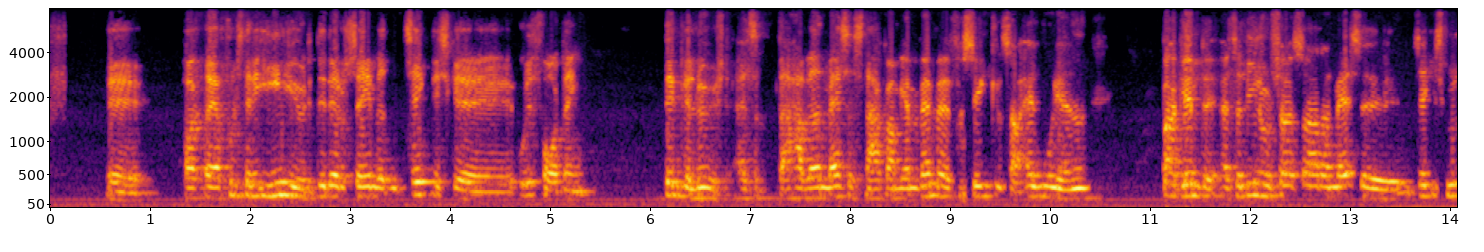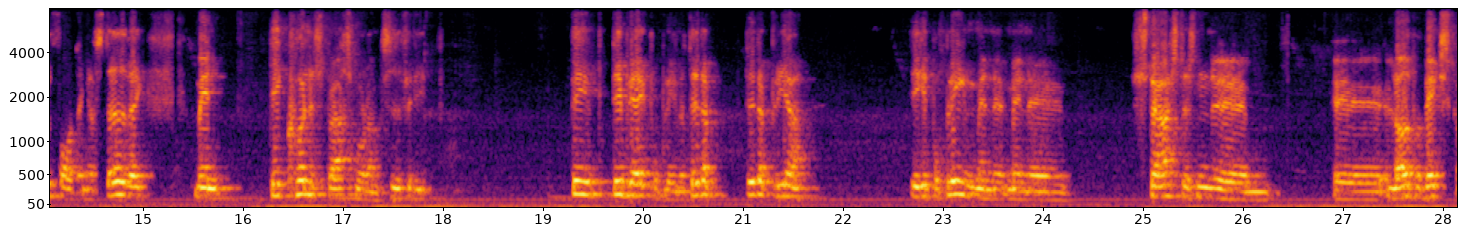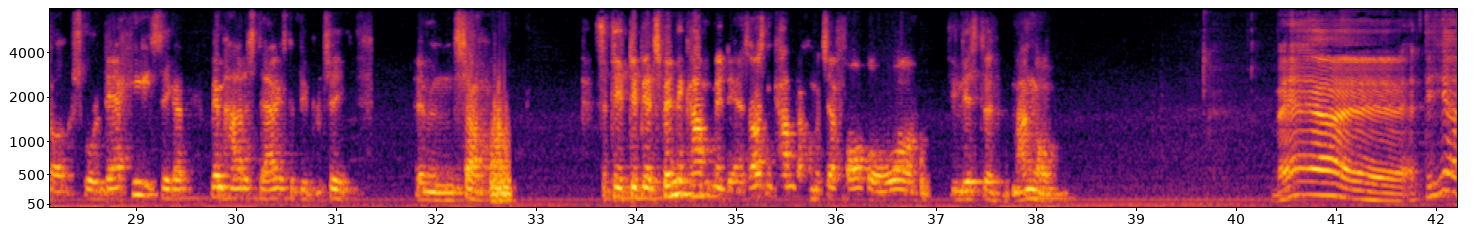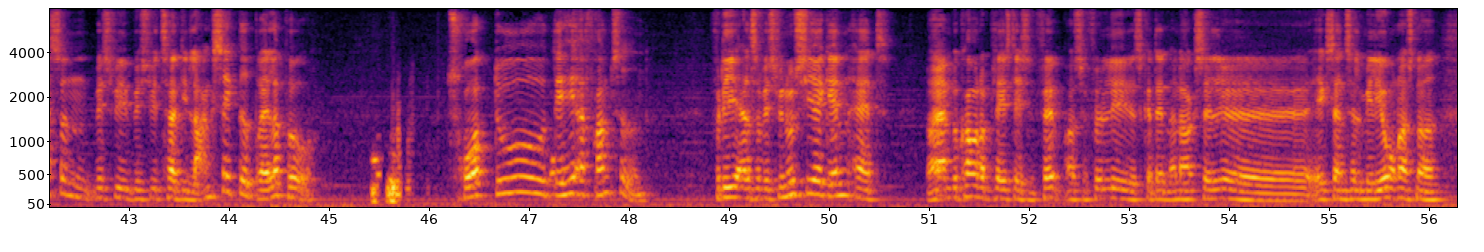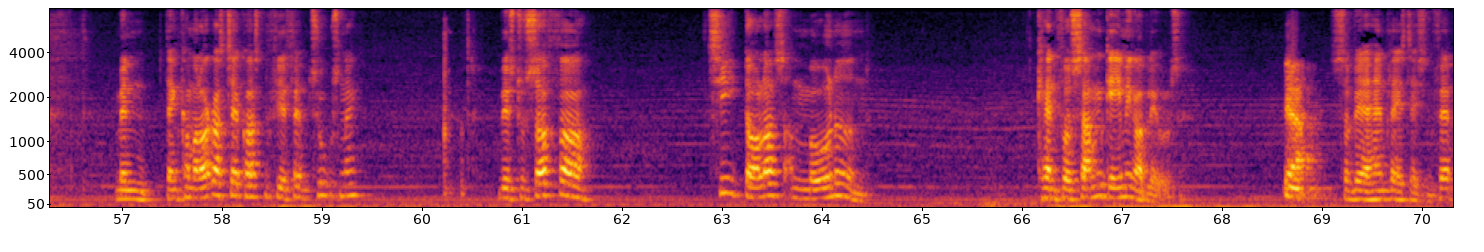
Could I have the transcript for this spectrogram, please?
Øh, og, og jeg er fuldstændig enig i det, det der du sagde med den tekniske øh, udfordring, den bliver løst. Altså, der har været en masse snak om, jamen hvad med forsinkelser og alt muligt andet. Bare glem det. Altså lige nu, så, så er der en masse øh, tekniske udfordringer stadigvæk, men det er kun et spørgsmål om tid, fordi det, det bliver ikke problemet. Det der, det, der bliver ikke et problem, men, øh, men øh, største sådan, øh, øh, lod på vækstskolen, det er helt sikkert, hvem har det stærkeste bibliotek. Øhm, så så det, det bliver en spændende kamp, men det er altså også en kamp, der kommer til at foregå over de næste mange år. Hvad er, øh, er det her sådan, hvis vi, hvis vi tager de langsigtede briller på, tror du, det her er fremtiden? Fordi altså, hvis vi nu siger igen, at Nå ja, nu kommer der PlayStation 5, og selvfølgelig skal den nok sælge øh, x antal millioner og sådan noget. Men den kommer nok også til at koste 4-5.000, ikke? Hvis du så for 10 dollars om måneden kan få samme gaming-oplevelse, ja. så vil jeg have en PlayStation 5.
